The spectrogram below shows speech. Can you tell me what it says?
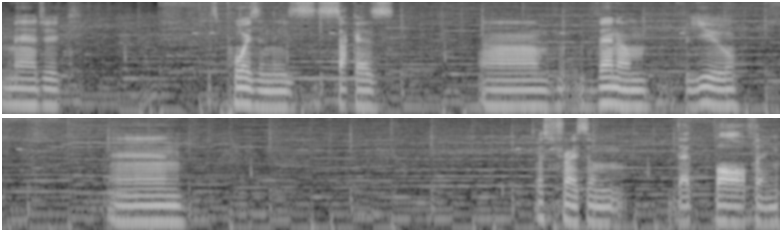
Magic. Let's poison these suckers. Um, venom for you. And Let's try some that ball thing.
